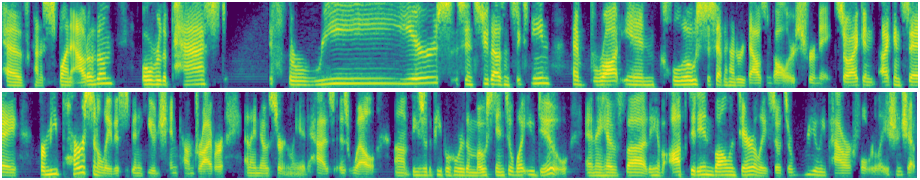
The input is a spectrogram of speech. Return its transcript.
have kind of spun out of them over the past three years since 2016 have brought in close to $700,000 for me. So I can I can say for me personally, this has been a huge income driver, and I know certainly it has as well. Um, these are the people who are the most into what you do, and they have uh, they have opted in voluntarily. So it's a really powerful relationship.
